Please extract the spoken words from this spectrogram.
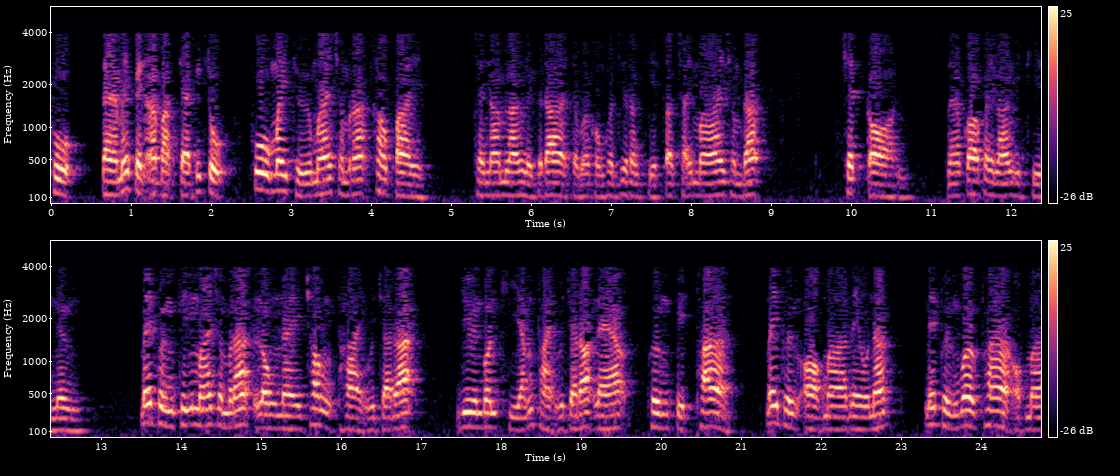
ผุแต่ไม่เป็นอาบัติแก่พิจุผู้ไม่ถือไม้ชำระเข้าไป ใช้น้ำล้างเลยก็ได้ แต่ว่าของคนที่รังเกียจก็ใช้ไม้ชำระ เช็ดก่อน แล้วก็ค่อยล้างอีกทีหนึ่งไม่พึงทิ้งไม้ชำระลงในช่องถ่ายอุจจาระ ยืนบนเขียงถ่ายอุจจาระแล้ว พึงปิดผ้า ไม่พึงออกมาเร็วนัก ไม่พึงเวิกผ้าออกมา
